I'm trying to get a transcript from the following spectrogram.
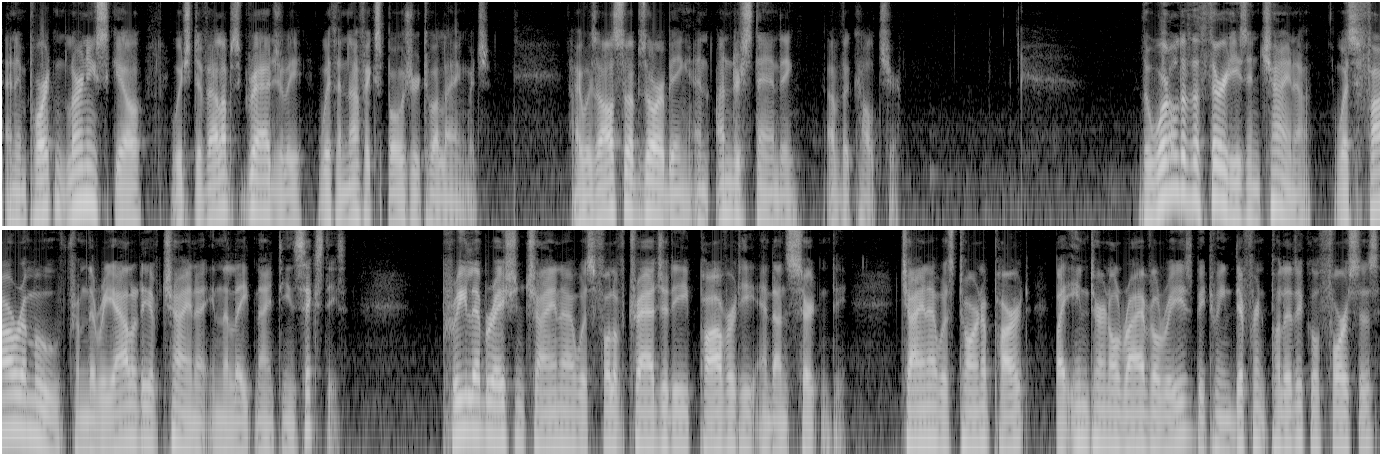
an important learning skill which develops gradually with enough exposure to a language. I was also absorbing an understanding of the culture. The world of the 30s in China was far removed from the reality of China in the late 1960s. Pre liberation China was full of tragedy, poverty, and uncertainty. China was torn apart by internal rivalries between different political forces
